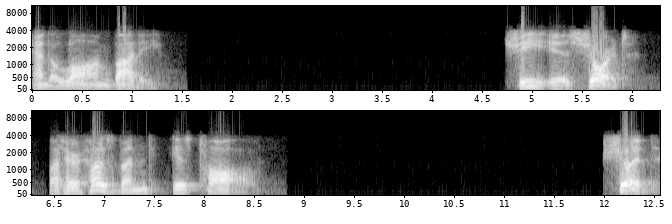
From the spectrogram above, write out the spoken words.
and a long body. She is short, but her husband is tall. Should.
